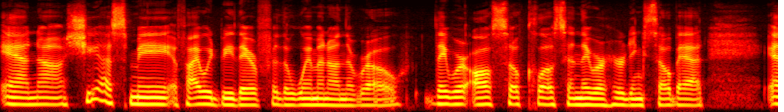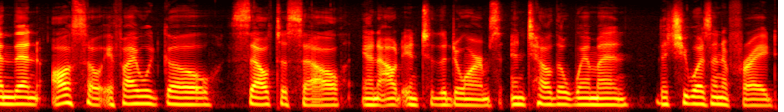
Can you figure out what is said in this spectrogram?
And uh, she asked me if I would be there for the women on the row. They were all so close and they were hurting so bad. And then also if I would go cell to cell and out into the dorms and tell the women that she wasn't afraid.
